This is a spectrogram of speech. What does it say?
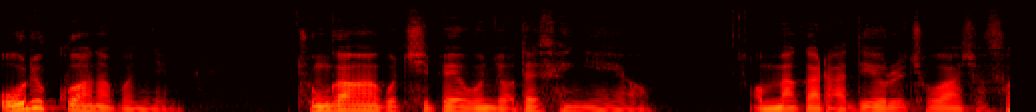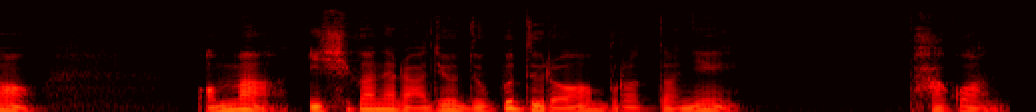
5691번님. 종강하고 집에 온 여대생이에요. 엄마가 라디오를 좋아하셔서 엄마, 이 시간에 라디오 누구 들어? 물었더니 박원.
